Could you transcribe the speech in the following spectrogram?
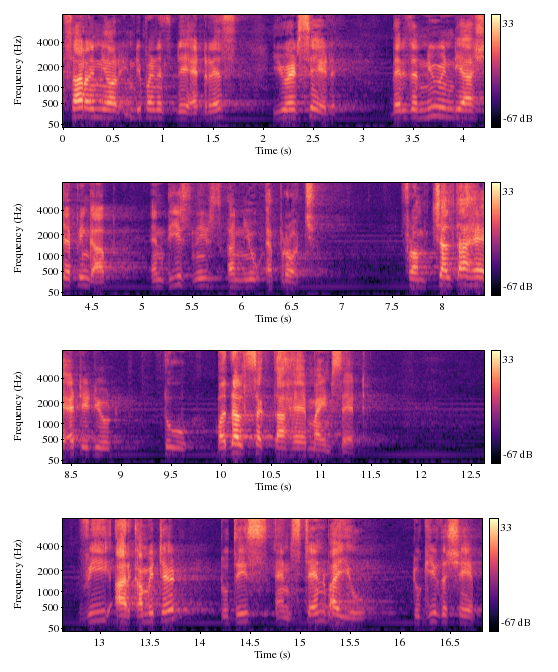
sir, in your Independence Day address, you had said there is a new India shaping up, and this needs a new approach. From chalta hai attitude to badal sakta hai mindset. We are committed to this and stand by you to give the shape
